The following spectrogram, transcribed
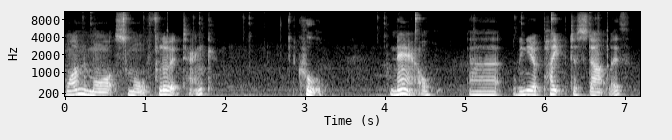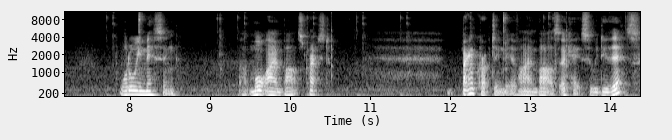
one more small fluid tank. Cool. Now, uh, we need a pipe to start with. What are we missing? Uh, more iron bars, Christ. Bankrupting me of iron bars. Okay, so we do this.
